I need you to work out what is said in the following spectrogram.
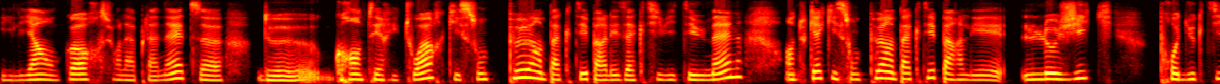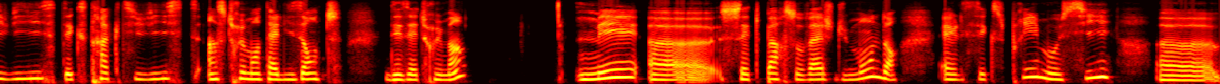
Il y a encore sur la planète euh, de grands territoires qui sont peu impactés par les activités humaines, en tout cas qui sont peu impactés par les logiques productivistes, extractivistes, instrumentalisantes des êtres humains. Mais euh, cette part sauvage du monde, elle s'exprime aussi euh,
